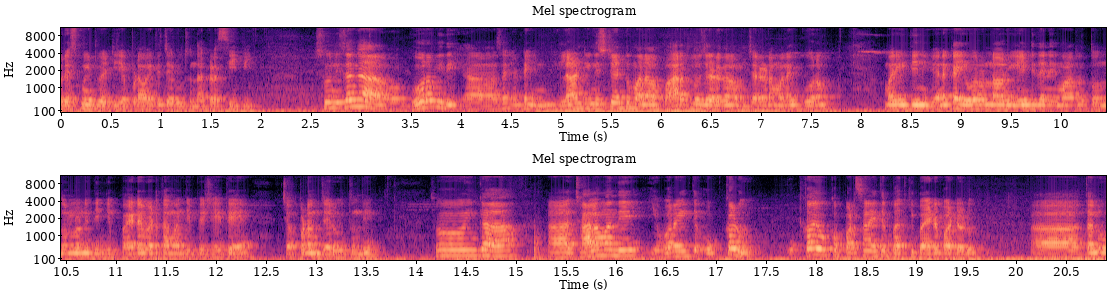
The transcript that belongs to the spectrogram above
ప్రెస్ మీట్ పెట్టి చెప్పడం అయితే జరుగుతుంది అక్కడ సిపి సో నిజంగా ఘోరం ఇది. అంటే ఇలాంటి ఇన్సిడెంట్ మన భారత్లో జరగడం జరగడం అనేది ఘోరం. మరి దీని వెనక ఎవరున్నారు ఏంటిది అనేది మాత్రం తొందరలోనే దీనికి బయట పెడతామని చెప్పేసి అయితే చెప్పడం జరుగుతుంది. సో ఇంకా చాలామంది ఎవరైతే ఒక్కడు ఒక్క ఒక్క పర్సన్ అయితే బతికి బయటపడ్డాడు. తను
